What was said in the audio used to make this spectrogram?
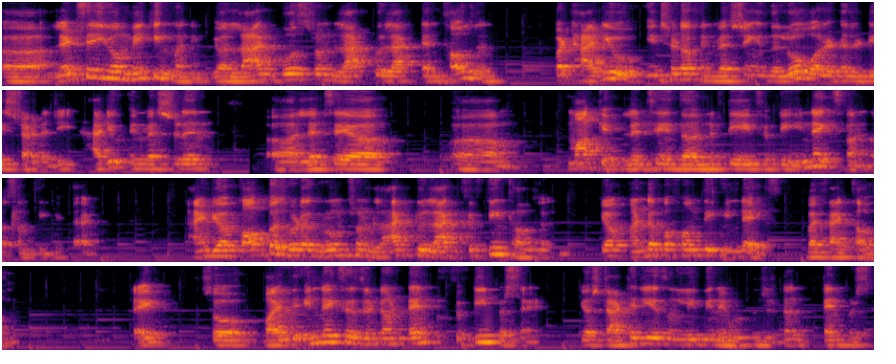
uh, let's say you're making money, your lakh goes from lakh to lakh 10,000. But had you, instead of investing in the low volatility strategy, had you invested in, uh, let's say, a, a market, let's say in the Nifty 50 index fund or something like that, and your corpus would have grown from lakh to lakh 15,000, you have underperformed the index by 5,000, right? So while the index has returned 10 to 15%, your strategy has only been able to return 10%.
